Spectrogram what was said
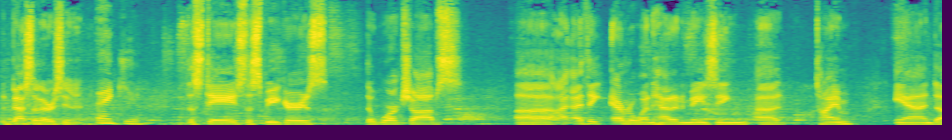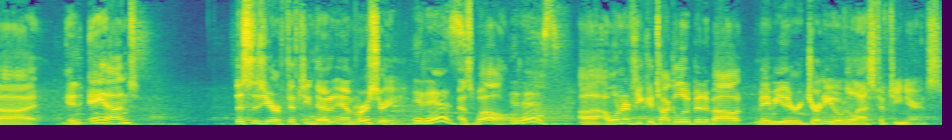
the best I've ever seen it. Thank you. The stage, the speakers, the workshops. Uh, I, I think everyone had an amazing uh, time, and, uh, and and this is your 15th anniversary It is. as well. It is. Uh, I wonder if you could talk a little bit about maybe your journey over the last 15 years.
